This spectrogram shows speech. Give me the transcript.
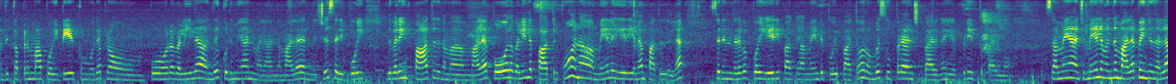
அதுக்கப்புறமா போயிட்டே இருக்கும்போது அப்புறம் போகிற வழியில் வந்து குடுமையான் மலை அந்த மலை இருந்துச்சு. சரி போய் இது வரையும் பார்த்தது நம்ம மலை போகிற வழியில் பார்த்துருக்கோம். ஆனால் மேலே ஏரியெல்லாம் பார்த்ததில்ல. சரி இந்த தடவை போய் ஏறி பார்க்கலாமேன்ட்டு போய் பார்த்தோம். ரொம்ப சூப்பராக இருந்துச்சு பாருங்கள் எப்படி இருக்குது பாருங்கள் செமையாக இருந்துச்சு. மேலே வந்து மழை பெஞ்சதுனால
